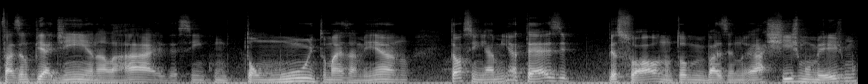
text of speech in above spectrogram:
fazendo piadinha na live, assim, com um tom muito mais ameno. Então, assim, a minha tese pessoal, não estou me baseando, é achismo mesmo,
